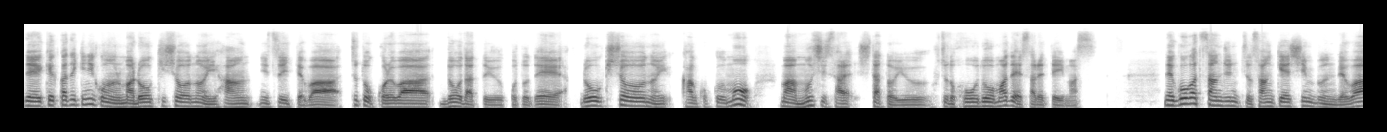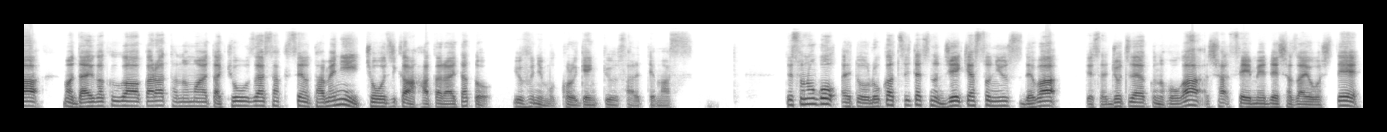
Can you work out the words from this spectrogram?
で、結果的にこの、まあ、労基署の違反については、ちょっとこれはどうだということで、労基署の勧告も、まあ、無視されしたという、ちょっと報道までされています。で、5月30日の産経新聞では、まあ、大学側から頼まれた教材作成のために長時間働いたというふうにも、これ言及されています。で、その後、えっと、6月1日の J キャストニュースではですね、上智大学の方が声明で謝罪をして、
